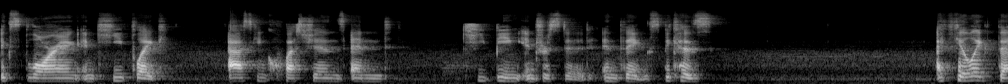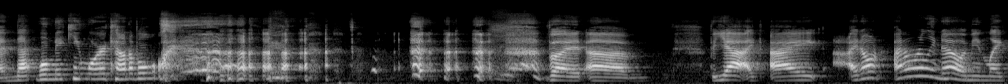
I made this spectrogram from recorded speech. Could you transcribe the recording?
exploring and keep like asking questions and keep being interested in things because I feel like then that will make you more accountable. but um, but yeah, I, I I don't I don't really know. I mean, like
